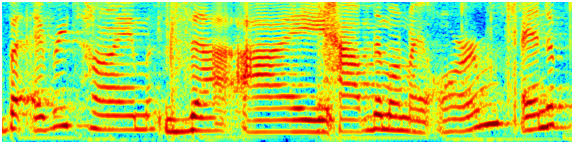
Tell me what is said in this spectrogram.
but every time that I have them on my arms, I end up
